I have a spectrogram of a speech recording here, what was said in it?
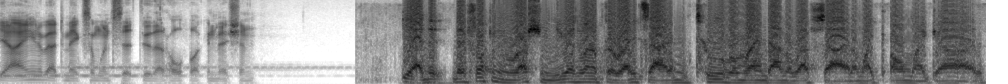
Yeah, I ain't about to make someone sit through that whole fucking mission. Yeah, they, they fucking rushed me. You guys went up the right side, and two of them ran down the left side. I'm like, oh my god.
